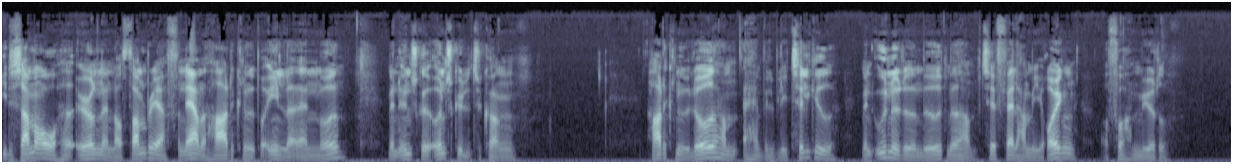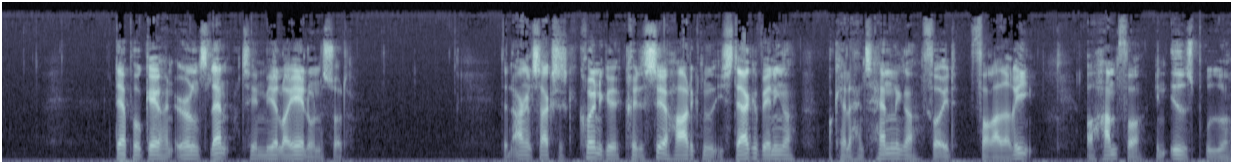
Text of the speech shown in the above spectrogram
I det samme år havde Earlen af Northumbria fornærmet Hardeknud på en eller anden måde, men ønskede undskyld til kongen. Hardeknud lovede ham, at han ville blive tilgivet, men udnyttede mødet med ham til at falde ham i ryggen og få ham myrdet. Derpå gav han Earlens land til en mere lojal undersåt. Den angelsaksiske krønike kritiserer Hardeknud i stærke vendinger og kalder hans handlinger for et forræderi og ham for en edsbryder.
